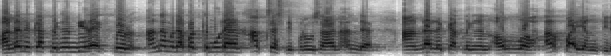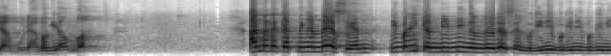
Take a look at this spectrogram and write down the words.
Anda dekat dengan direktur, Anda mendapat kemudahan akses di perusahaan Anda. Anda dekat dengan Allah, apa yang tidak mudah bagi Allah? Anda dekat dengan dosen, diberikan bimbingan dari dosen, begini, begini, begini.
